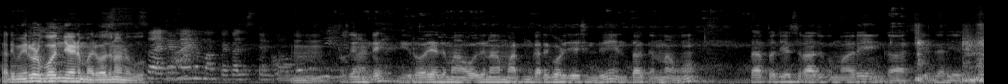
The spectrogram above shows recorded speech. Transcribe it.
సరే మీరు కూడా భోజనం చేయండి మరి వదిన నువ్వు. ఓకేనండి. ఈ రోజు అయితే మా వదిన మటన్ కర్రీ కూడా చేసింది. ఇంత తిన్నాము. తర్వాత వచ్చేసి రాజకుమారి ఇంకా చికెన్ కర్రీ చేసింది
